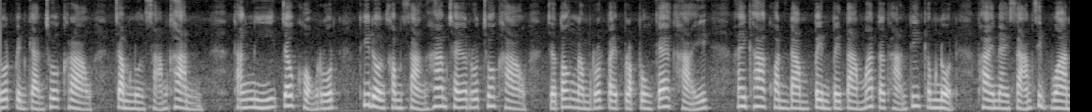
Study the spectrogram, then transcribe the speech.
รถเป็นการชั่วคราวจำนวน 3 คัน ทั้งนี้เจ้าของรถ ที่โดนคำสั่งห้ามใช้รถชั่วคราว จะต้องนำรถไปปรับปรุงแก้ไข ให้ค่าควันดำเป็นไปตามมาตรฐานที่กำหนดภายใน 30 วัน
